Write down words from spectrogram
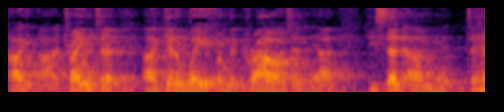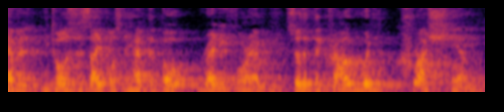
uh, uh, trying to uh, get away from the crowds. And uh, he said um, to have he told his disciples to have the boat ready for him so that the crowd wouldn't crush him.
